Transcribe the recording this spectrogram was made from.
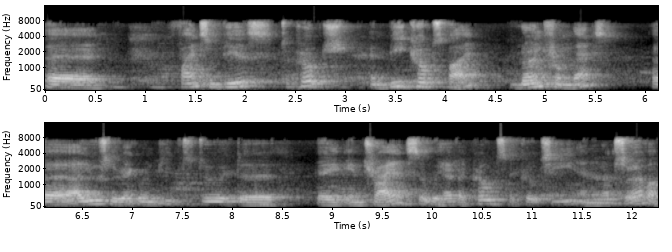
Uh, find some peers to coach and be coached by, learn from that. Uh, I usually recommend people to do it uh, in triads. So we have a coach, a coachee, and an observer,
